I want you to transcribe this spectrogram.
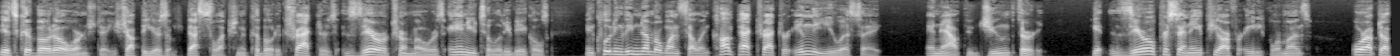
It's Kubota Orange Day. Shop the year's best selection of Kubota tractors, zero turn mowers, and utility vehicles, including the number one selling compact tractor in the USA. And now through June 30, get 0% APR for 84 months or up to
